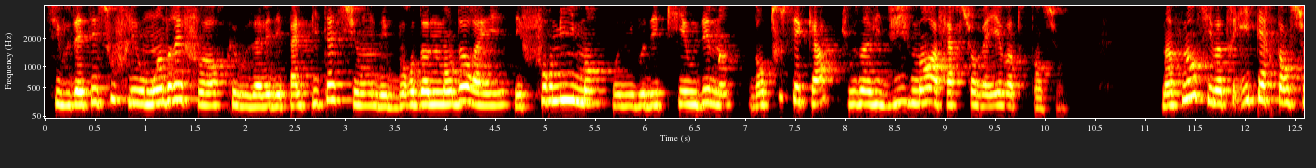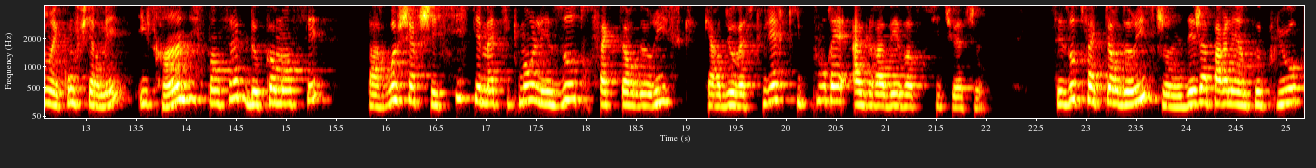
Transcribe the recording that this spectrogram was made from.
si vous êtes essoufflé au moindre effort, que vous avez des palpitations, des bourdonnements d'oreilles, des fourmillements au niveau des pieds ou des mains, dans tous ces cas, je vous invite vivement à faire surveiller votre tension. Maintenant, si votre hypertension est confirmée, il sera indispensable de commencer par rechercher systématiquement les autres facteurs de risque cardiovasculaire qui pourraient aggraver votre situation. Ces autres facteurs de risque, j'en ai déjà parlé un peu plus haut,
